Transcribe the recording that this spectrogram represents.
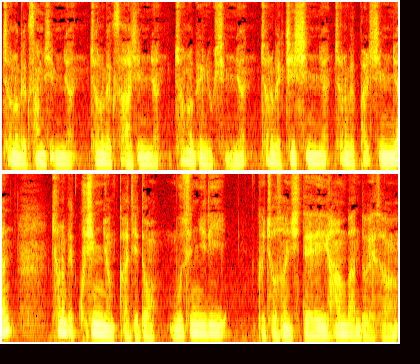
1530년, 1540년, 1560년, 1570년, 1580년, 1590년까지도 무슨 일이 그 조선시대의 한반도에서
